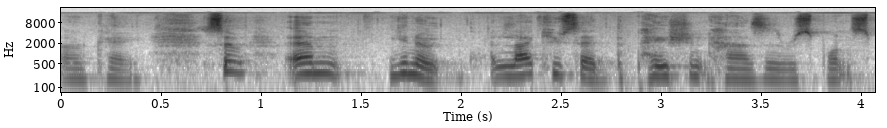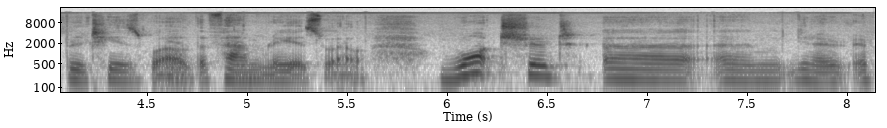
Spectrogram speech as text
Okay. So, um, you know, like you said, the patient has a responsibility as well, Yeah. the family as well. What should, uh, um, you know, if,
